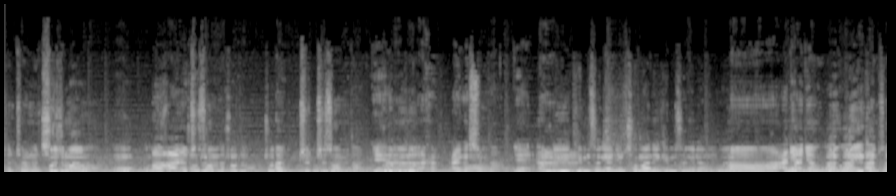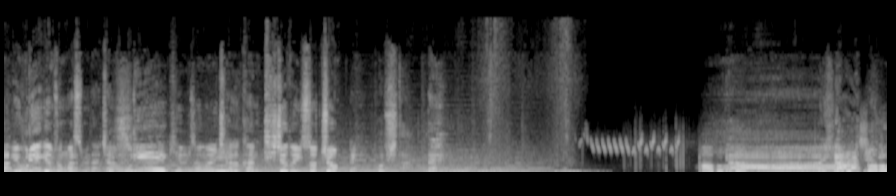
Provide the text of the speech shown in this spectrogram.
전 젊은 그러지 마요. 친구예요. 어? 예. 아, 아, 저도- 죄송합니다. 저도 저도 아, 저, 죄송합니다. 예, 그러면은, 아, 아, 알겠습니다. 예. 음, 우리의 음. 감성이 아닌 저만의 감성이라는 거예요. 어, 아니 아니요. 우리 우리의 감성. 예, 우리의 감성 맞습니다. 자, 우리의 감성을 음. 자극한 티저도 있었죠. 네, 봅시다. 네. 야, 야 이거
